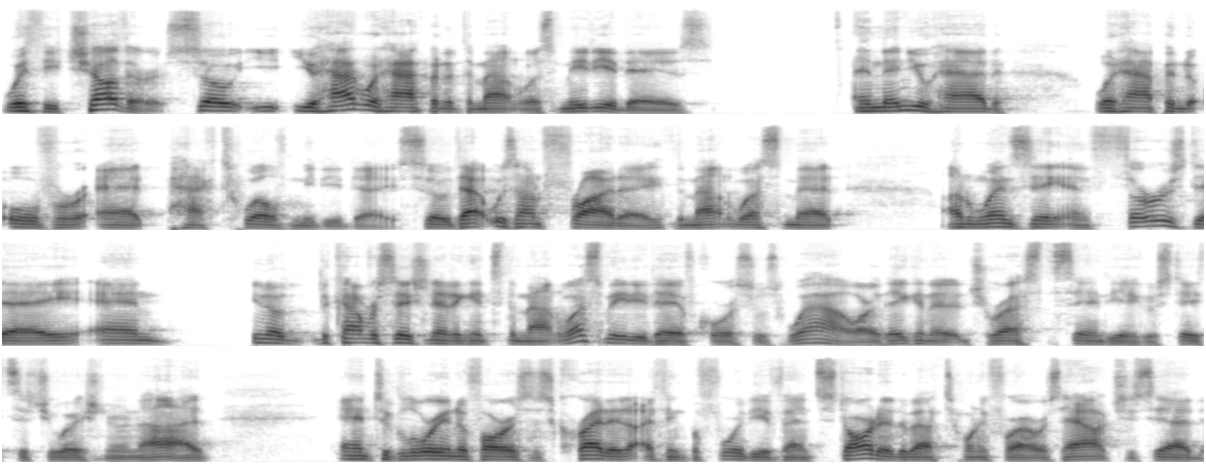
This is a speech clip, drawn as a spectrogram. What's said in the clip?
with each other. So you, you had what happened at the Mountain West Media Days, and then you had what happened over at Pac 12 Media Day. So that was on Friday. The Mountain West met on Wednesday and Thursday. And, you know, the conversation heading into the Mountain West Media Day, of course, was wow, are they going to address the San Diego State situation or not? And to Gloria Nevarez's credit, I think before the event started, about 24 hours out, she said,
